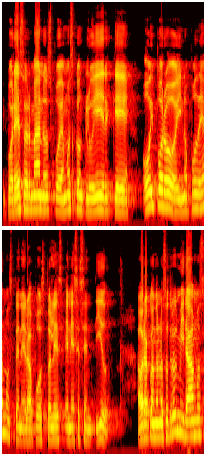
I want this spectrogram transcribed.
Y por eso, hermanos, podemos concluir que hoy por hoy no podemos tener apóstoles en ese sentido. Ahora, cuando nosotros miramos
